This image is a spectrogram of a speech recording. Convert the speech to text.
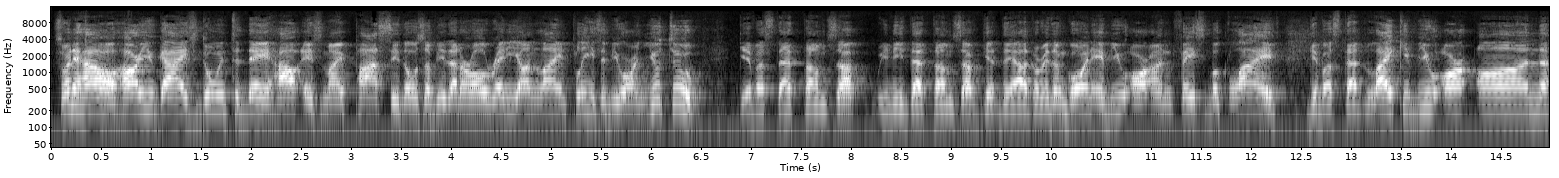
So, anyhow, how are you guys doing today? How is my posse? Those of you that are already online, please, if you are on YouTube, give us that thumbs up. We need that thumbs up. Get the algorithm going. If you are on Facebook Live, give us that like. If you are on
